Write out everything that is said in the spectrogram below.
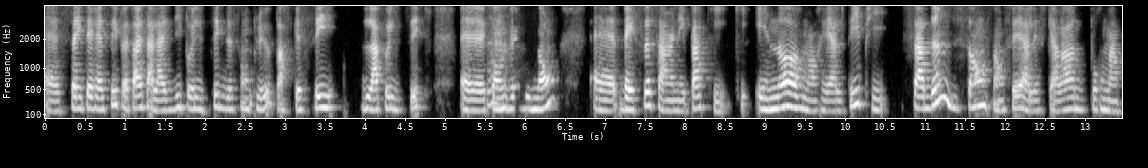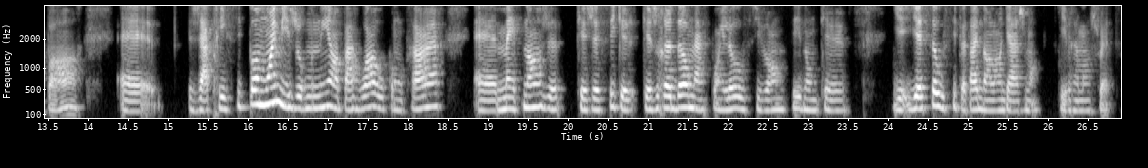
euh, s'intéresser peut-être à la vie politique de son club, parce que c'est de la politique, euh, qu'on le veuille ou non. ben ça, ça a un impact qui, qui, est énorme en réalité. Puis, ça donne du sens, en fait, à l'escalade pour ma part. J'apprécie pas moins mes journées en paroi, au contraire. Euh, maintenant que je sais que, je redonne à ce point-là au suivant. Donc, euh, il y, a ça aussi peut-être dans l'engagement qui est vraiment chouette.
